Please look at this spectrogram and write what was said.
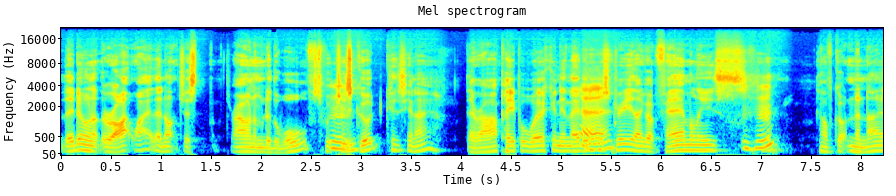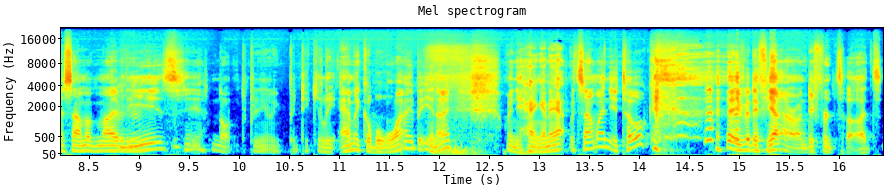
they're doing it the right way. They're not just throwing them to the wolves, which is good because you know there are people working in that Yeah. industry. They've got families. Mm-hmm. I've gotten to know some of them over the mm-hmm. years. Yeah, not particularly, particularly amicable way, but you know, when you're hanging out with someone, you talk, even if you are on different sides.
